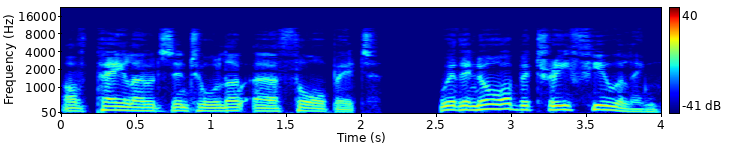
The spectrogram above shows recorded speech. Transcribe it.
of payloads into a low Earth orbit. With in-orbit refueling,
